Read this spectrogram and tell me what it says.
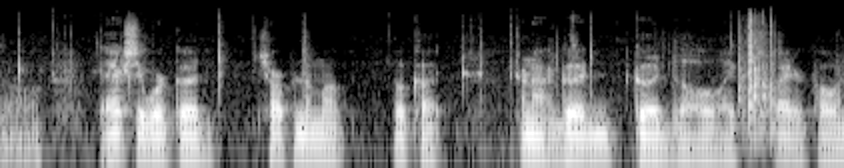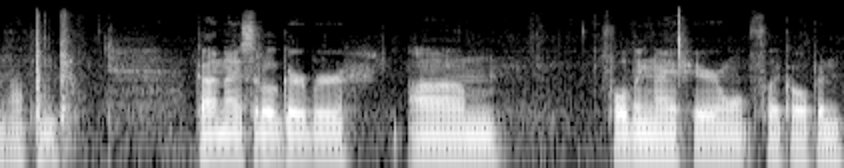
So they actually work good. Sharpen them up. They'll cut. They're not good, good though, like Spyderco and nothing. Got a nice little Gerber um, folding knife here. Won't flick open.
